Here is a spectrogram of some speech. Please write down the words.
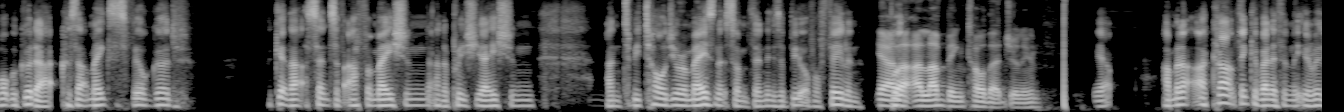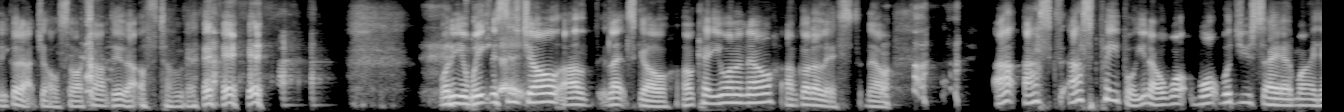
what we're good at because that makes us feel good. Get that sense of affirmation and appreciation. And to be told you're amazing at something is a beautiful feeling. Yeah, I But- I love being told that, Julian. I mean, I can't think of anything that you're really good at, Joel, so I can't do that off the top of my head. What are your weaknesses, Joel? I'll, let's go. Okay, you want to know? I've got a list. No, ask ask people. You know what? What would you say are my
